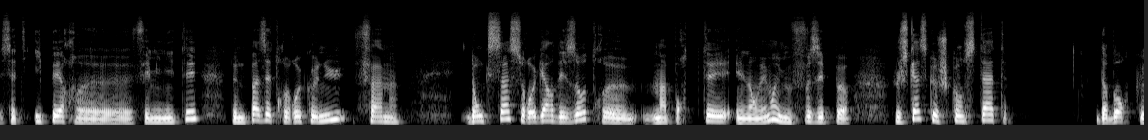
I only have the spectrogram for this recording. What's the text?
cette hyper-féminité, de ne pas être reconnue femme. Donc ça, ce regard des autres euh, m'importait énormément, il me faisait peur. Jusqu'à ce que je constate d'abord que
